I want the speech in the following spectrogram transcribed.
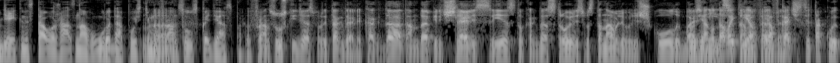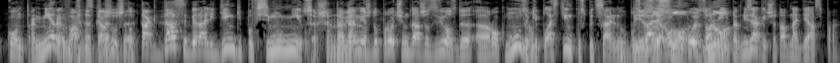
деятельность того же Азнавура, допустим, да. и французская диаспора. Французская диаспора и так далее. Когда там, да, перечислялись средства, когда строились, восстанавливались школы, больницы. Друзья, ну давайте там, я, я в качестве такой контрмеры вам скажу, что тогда собирали деньги по всему миру. Совершенно Тогда, верно. между прочим, даже звезды э, рок-музыки ну, пластинку специальную выпускали, рок в пользу Армении. Нельзя говорить, что это одна диаспора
